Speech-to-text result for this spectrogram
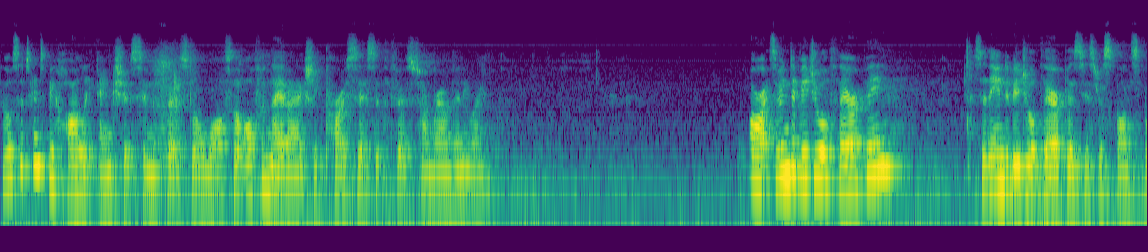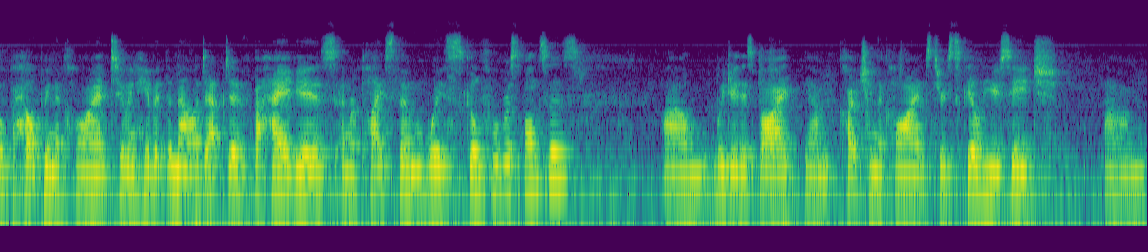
They also tend to be highly anxious in the first little while, so often they don't actually process it the first time round anyway. All right, so individual therapy. So the individual therapist is responsible for helping the client to inhibit the maladaptive behaviours and replace them with skillful responses. Um, we do this by um, coaching the clients through skill usage. Um,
